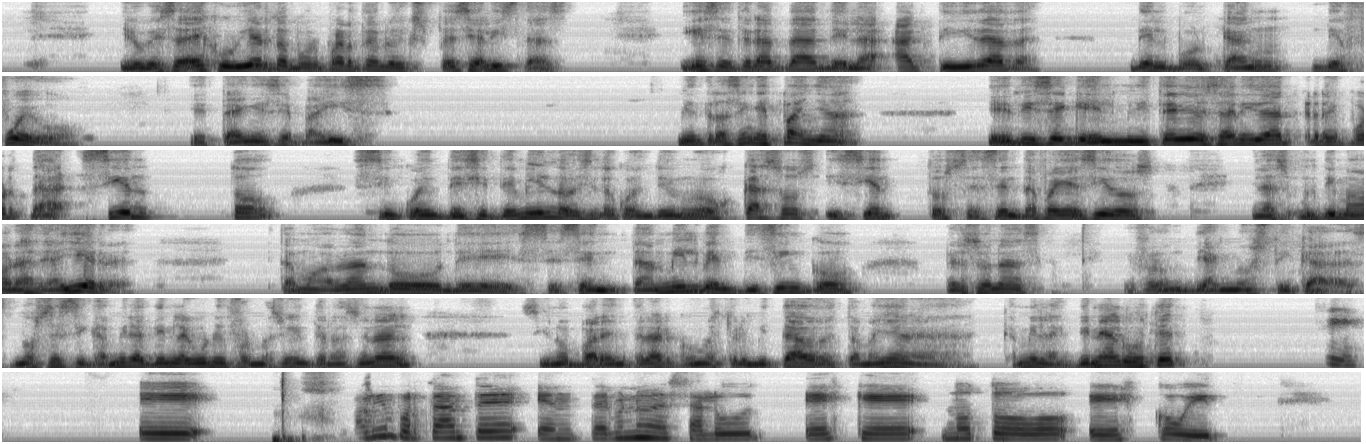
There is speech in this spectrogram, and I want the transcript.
y lo que se ha descubierto por parte de los especialistas es que se trata de la actividad del volcán de fuego que está en ese país. Mientras en España eh, dice que el Ministerio de Sanidad reporta 157.941 nuevos casos y 160 fallecidos en las últimas horas de ayer. Estamos hablando de 60.025 personas que fueron diagnosticadas. No sé si Camila tiene alguna información internacional, sino para entrar con nuestro invitado esta mañana. Camila, ¿tiene algo usted? Sí. Eh, algo importante en términos de salud es que no todo es COVID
